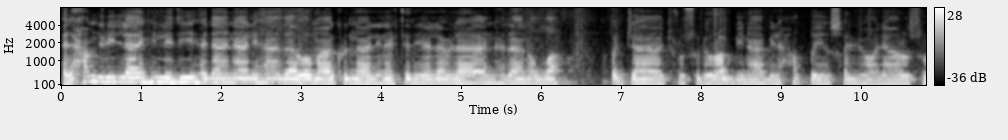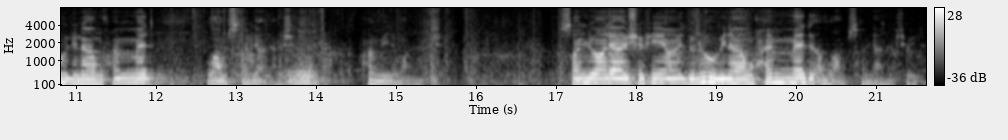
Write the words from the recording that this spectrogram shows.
Elhamdülillahillezî hedâna lihâzâ ve mâ kunnâ linehtediye levlâ en hedânallâh. قد جاءت رسل ربنا بالحق صلوا على رسولنا محمد اللهم صل على سيدنا محمد وعلى صلوا على شفيع ذنوبنا محمد اللهم صل على سيدنا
